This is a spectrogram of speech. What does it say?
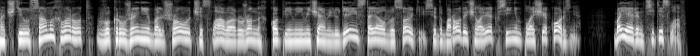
Почти у самых ворот, в окружении большого числа вооруженных копьями и мечами людей, стоял высокий, седобородый человек в синем плаще корзня, боярин Всетислав.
